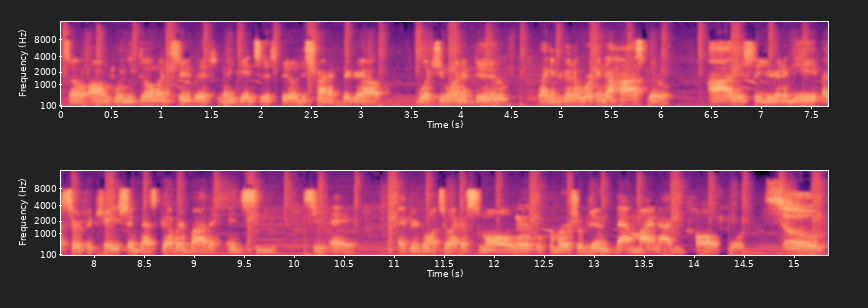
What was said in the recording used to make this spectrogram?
So um, when you go into this, when you get into this field, just trying to figure out what you want to do. Like if you're going to work in the hospital, obviously you're going to need a certification that's governed by the NCCA. If you're going to like a small local commercial gym, that might not be called for. So,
